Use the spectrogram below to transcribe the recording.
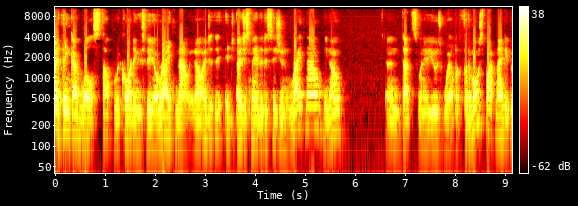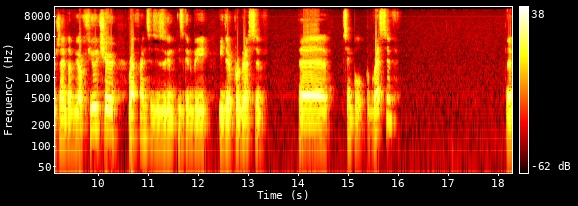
I think I will stop recording this video right now, you know, I just, it, I just made the decision right now, you know, and that's when you use will. But for the most part, 90% of your future references is, is going to be either progressive, uh, simple progressive, uh,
